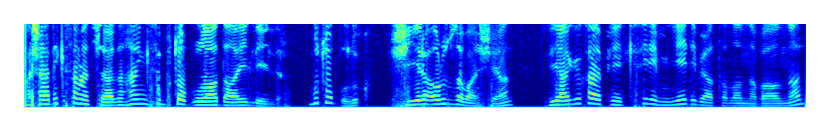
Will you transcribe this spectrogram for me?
Aşağıdaki sanatçılardan hangisi bu topluluğa dahil değildir? Bu topluluk, şiire aruzla başlayan, Ziya Gökalp'in etkisiyle milli edebiyat alanına bağlanan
